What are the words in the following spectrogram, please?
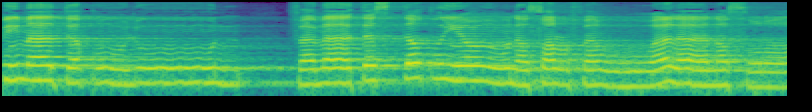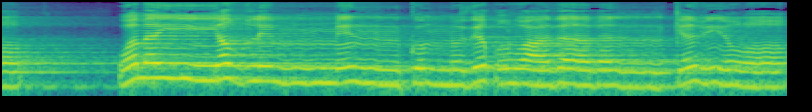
بما تقولون فما تستطيعون صرفا ولا نصرا. ومن يظلم منكم نذقه عذابا كبيرا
